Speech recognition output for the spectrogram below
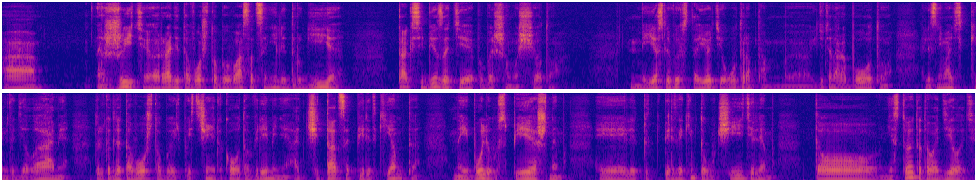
А жить ради того, чтобы вас оценили другие, так себе затея по большому счету. Если вы встаете утром, там, э, идете на работу или занимаетесь какими-то делами, только для того, чтобы по истечении какого-то времени отчитаться перед кем-то, наиболее успешным, или перед каким-то учителем, то не стоит этого делать.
